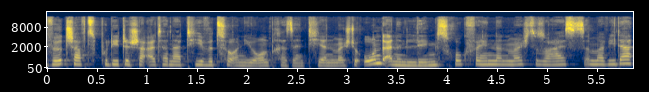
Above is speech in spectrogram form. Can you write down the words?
wirtschaftspolitische Alternative zur Union präsentieren möchte und einen Linksruck verhindern möchte, so heißt es immer wieder.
